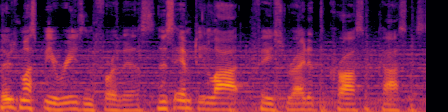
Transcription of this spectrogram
there must be a reason for this. This empty lot faced right at the cross of Casas.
